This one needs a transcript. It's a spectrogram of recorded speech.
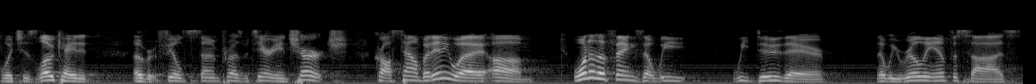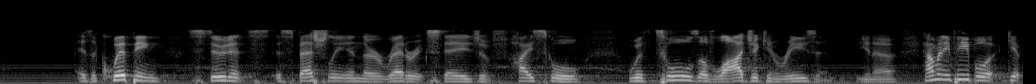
which is located over at Fieldstone Presbyterian Church across town. But anyway, um, one of the things that we we do there that we really emphasize is equipping students, especially in their rhetoric stage of high school, with tools of logic and reason. You know, how many people get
